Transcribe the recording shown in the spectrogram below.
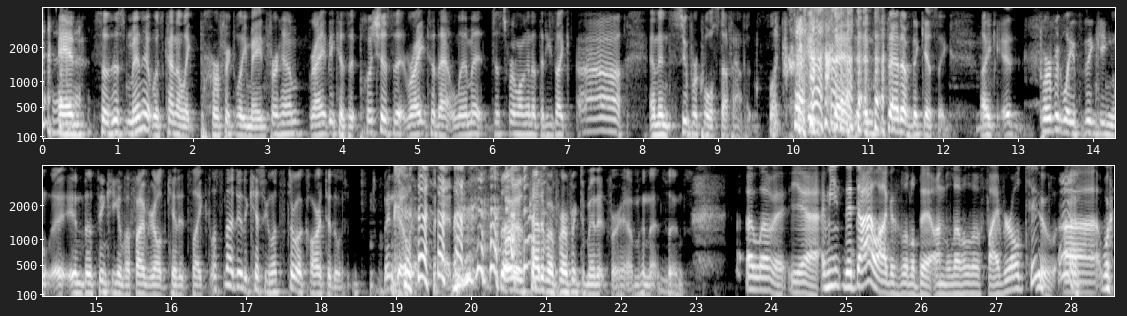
and so this minute was kind of like perfectly made for him, right? Because it pushes it right to that limit just for long enough that he's like, ah, and then super cool stuff happens, like instead instead of the kissing, like it, perfectly thinking in the thinking of a five year old kid, it's like let's not do the kissing, let's throw a car through the window instead. so it was kind of a perfect minute for him in that sense. I love it. Yeah, I mean the dialogue is a little bit on the level of a five year old too. Uh, we're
